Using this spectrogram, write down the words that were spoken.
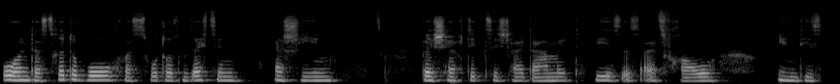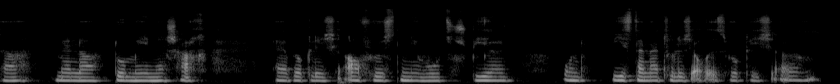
Und das dritte Buch, was 2016 erschien, beschäftigt sich halt damit, wie es ist als Frau in dieser Männerdomäne Schach äh, wirklich auf höchstem Niveau zu spielen und wie es dann natürlich auch ist, wirklich ähm,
